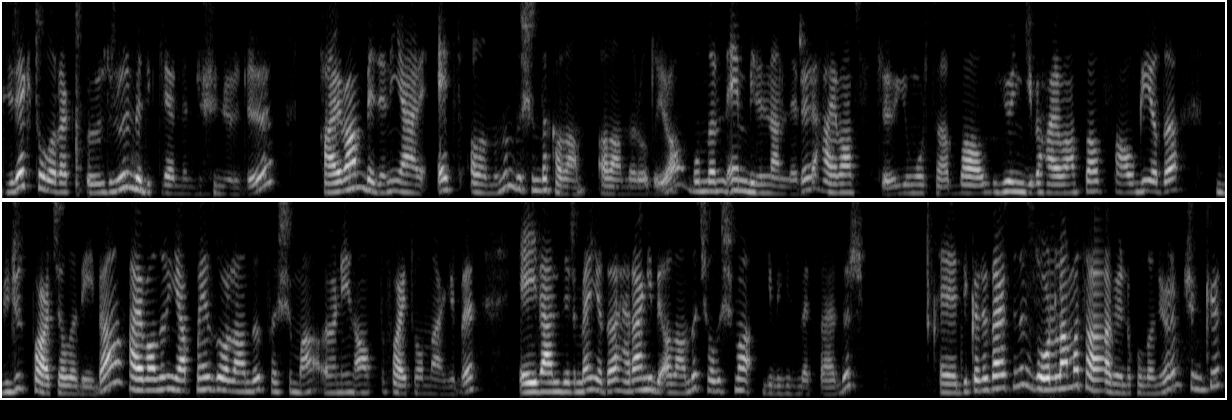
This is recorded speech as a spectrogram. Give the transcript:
direkt olarak öldürülmediklerinin düşünüldüğü, hayvan bedeni yani et alanının dışında kalan alanlar oluyor. Bunların en bilinenleri hayvan sütü, yumurta, bal, yün gibi hayvansal salgı ya da vücut parçalarıyla hayvanların yapmaya zorlandığı taşıma, örneğin altlı faytonlar gibi, eğlendirme ya da herhangi bir alanda çalışma gibi hizmetlerdir. E, dikkat ederseniz zorlanma tabirini kullanıyorum. Çünkü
